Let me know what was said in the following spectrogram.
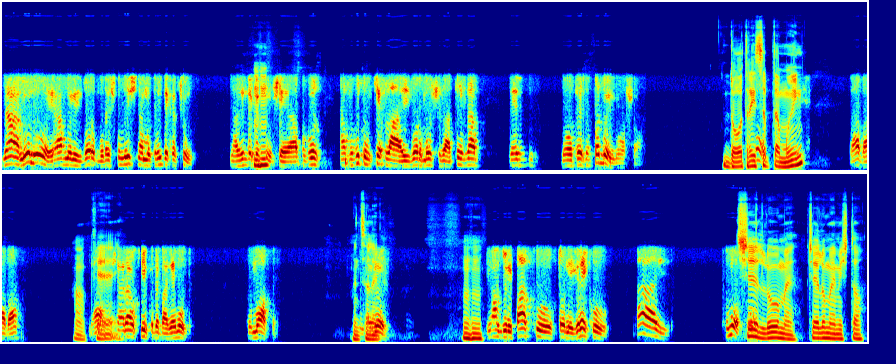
Da, nu, nu, eram în izvorul Mureșului și ne-am întâlnit de Crăciun. Ne-am întâlnit de Crăciun Mhm. și am făcut, am făcut un chef la izvorul Mureșului atunci, dar de două, trei săptămâni, nu așa. Două, trei săptămâni? Da, da, da. Ok. da și erau chipuri de bagă mult. Frumoase. Înțeleg. Noi. Mhm. Ioan Duripascu, Toni Grecu, ai, frumos. Ce lume, ce lume mișto.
